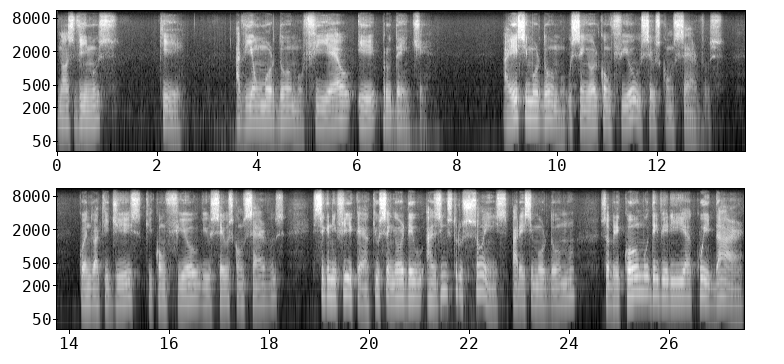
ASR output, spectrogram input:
nós vimos que havia um mordomo fiel e prudente. A esse mordomo o Senhor confiou os seus conservos. Quando aqui diz que confiou-lhe os seus conservos, significa que o Senhor deu as instruções para esse mordomo sobre como deveria cuidar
